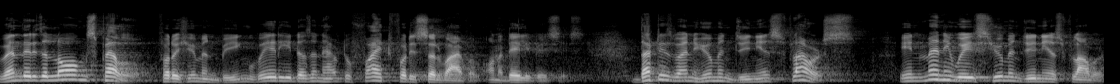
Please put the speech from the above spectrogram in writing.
When there is a long spell for a human being where he doesn't have to fight for his survival on a daily basis, that is when human genius flowers. In many ways, human genius flowered.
